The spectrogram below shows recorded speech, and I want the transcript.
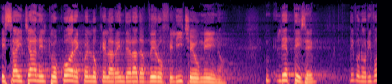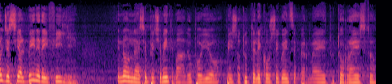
e sai già nel tuo cuore quello che la renderà davvero felice o meno. Le attese devono rivolgersi al bene dei figli e non semplicemente ma dopo io penso a tutte le conseguenze per me e tutto il resto.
